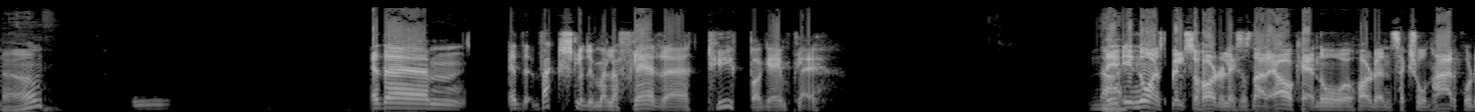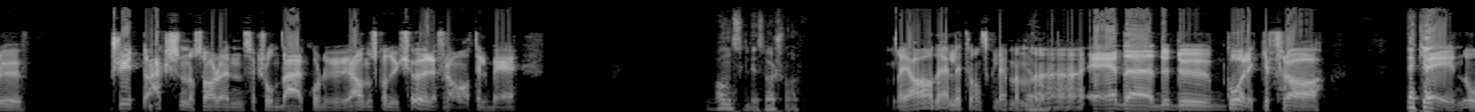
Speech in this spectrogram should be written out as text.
Ja. Er det, mm, er det Veksler du mellom flere typer gameplay? Nei. I, I noen spill så har du liksom sånn her Ja, OK, nå har du en seksjon her hvor du skyter og action, og så har du en seksjon der hvor du Ja, nå skal du kjøre fra A til B. Vanskelige spørsmål. Ja, det er litt vanskelig, men Ja. uh, er det du, du går ikke fra Det ikke Hei, nå,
